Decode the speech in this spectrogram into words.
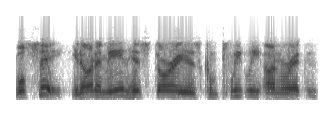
we'll see. You know what I mean? His story is completely unwritten.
